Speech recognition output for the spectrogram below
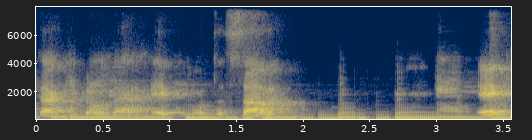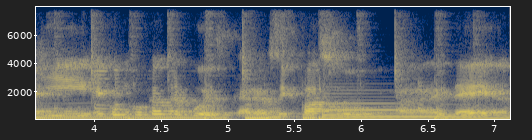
tá aqui para não dar eco na outra sala, é que é como qualquer outra coisa, cara. Eu sempre faço a ideia,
